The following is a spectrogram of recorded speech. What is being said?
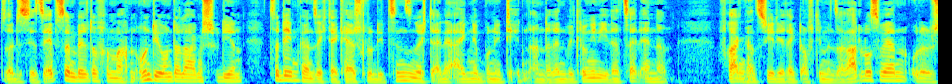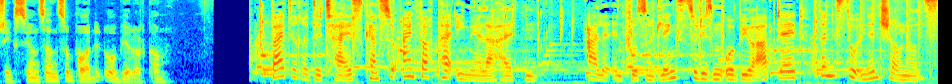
Solltest dir selbst ein Bild davon machen und die Unterlagen studieren. Zudem können sich der Cashflow und die Zinsen durch deine eigene Bonität und andere Entwicklungen jederzeit ändern. Fragen kannst du hier direkt auf dem Inserat loswerden oder du schickst sie uns an support.urbio.com. Weitere Details kannst du einfach per E-Mail erhalten. Alle Infos und Links zu diesem Urbio-Update findest du in den Show Notes.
